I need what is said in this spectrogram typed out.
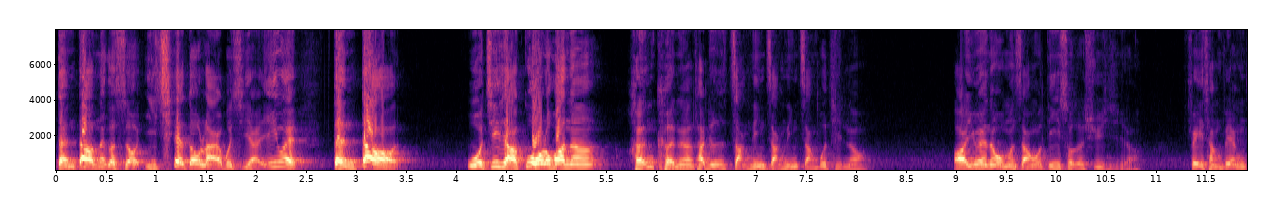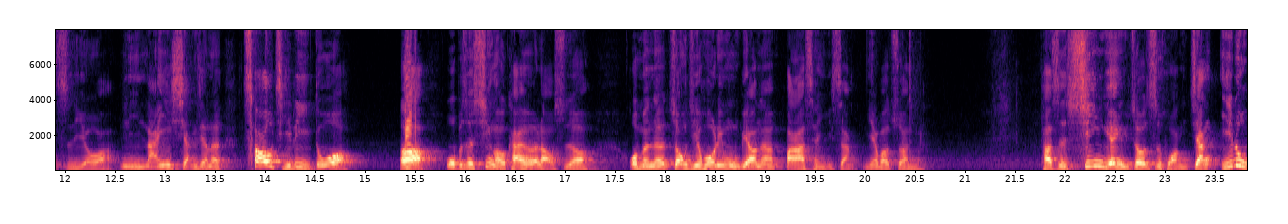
等到那个时候，一切都来不及啊！因为等到我揭晓过的话呢，很可能它就是涨停、涨停、涨不停哦。啊，因为呢，我们掌握第一手的讯息啊，非常非常直优啊，你难以想象的超级利多啊！我不是信口开河的老师哦，我们的终极获利目标呢，八成以上，你要不要赚呢？它是新元宇宙之皇，将一路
